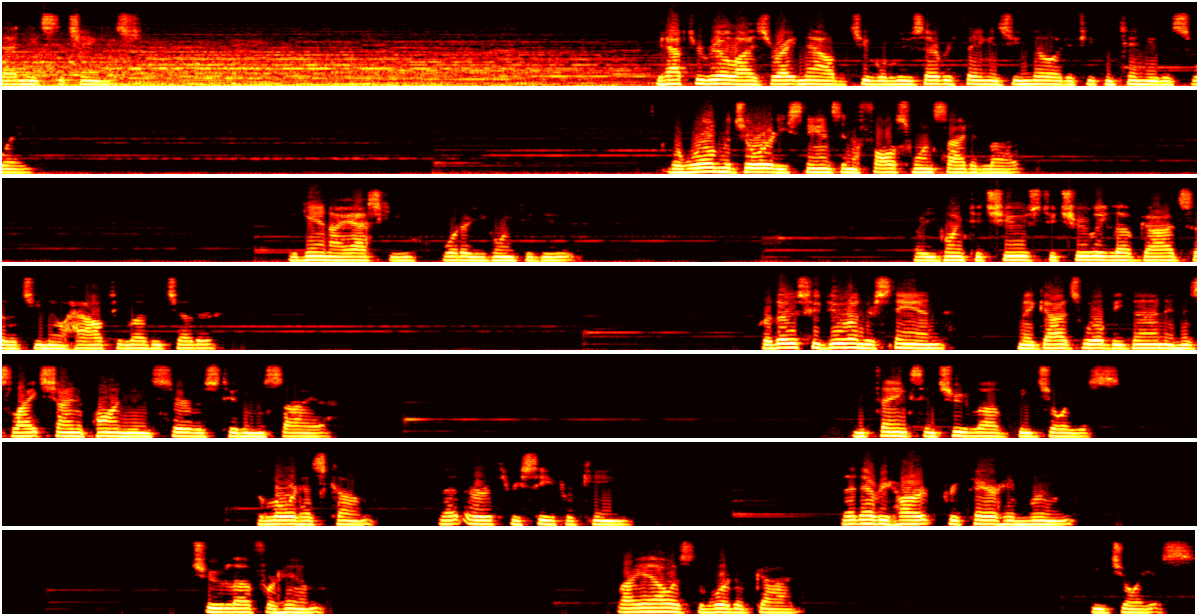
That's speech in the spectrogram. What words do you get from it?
that needs to change. You have to realize right now that you will lose everything as you know it if you continue this way. The world majority stands in a false one-sided love. Again, I ask you, what are you going to do? Are you going to choose to truly love God so that you know how to love each other? For those who do understand, may God's will be done and His light shine upon you in service to the Messiah. And thanks and true love be joyous. The Lord has come. Let earth receive her King. Let every heart prepare him room true love for him. Rael is the word of God. Be joyous.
